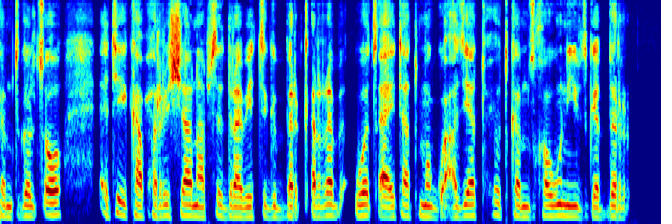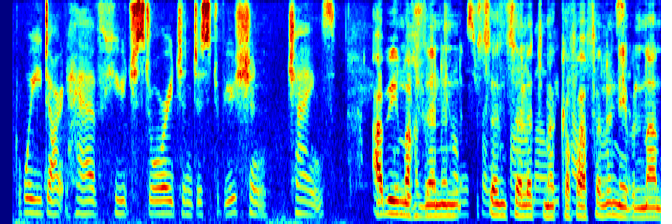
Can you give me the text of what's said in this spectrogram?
ከም ትገልፆ እቲ ካብ ሕርሻ ናብ ስድራ ቤት ዝግበር ቀረብ ወፃኢታት መጓዓዝያ ትሑት ከም ዝኸውን እዩ ዝገብር ዓብዪ መኽዘንን ሰንሰለት መከፋፈልን የብልናን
